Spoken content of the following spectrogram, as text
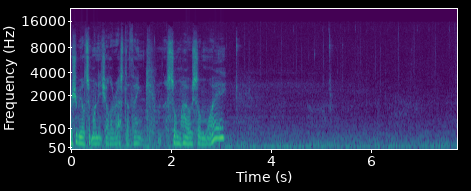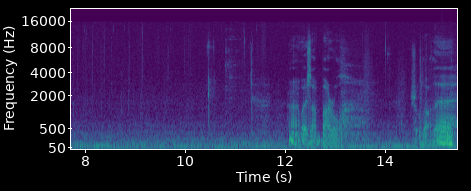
We should be able to manage all the rest, I think. Somehow, some way. Right, where's that barrel? Drop that there.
